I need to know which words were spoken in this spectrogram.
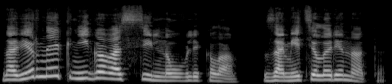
«Наверное, книга вас сильно увлекла», — заметила Рената.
